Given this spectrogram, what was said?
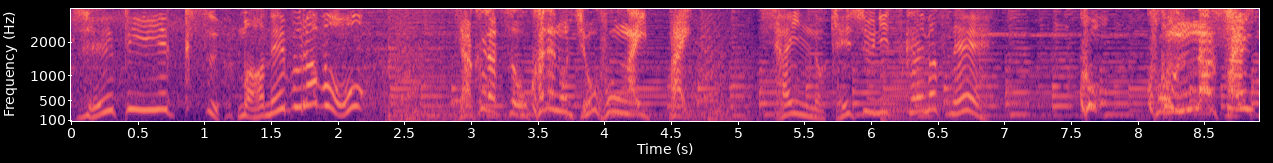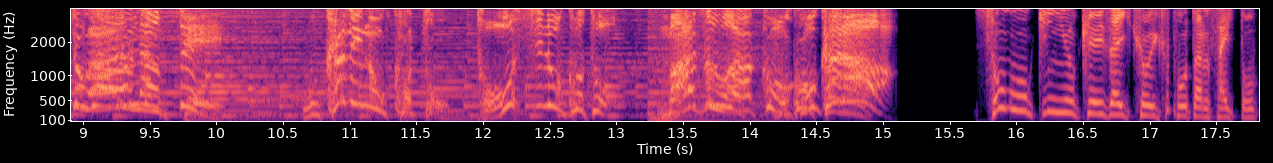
？JPX マネブラボー？役立つお金の情報がいっぱい。社員の研修に使えますね。ここんなサイトがあるなんて。お金のこと投資のことまずはここから。総合金融経済教育ポータルサイト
